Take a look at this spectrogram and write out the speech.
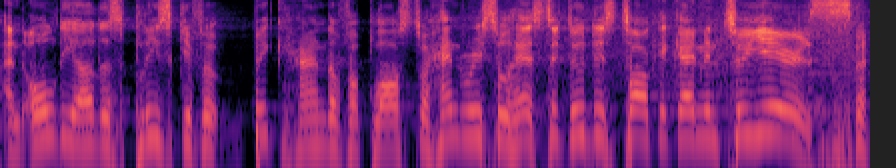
and all the others, please give a big hand of applause to Henry, who has to do this talk again in two years.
